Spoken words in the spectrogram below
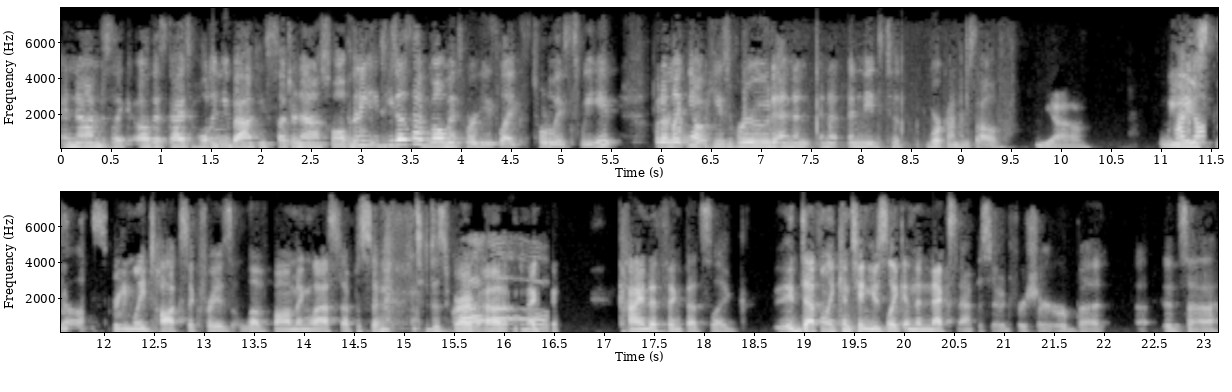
And now I'm just like, oh, this guy's holding you back. He's such an asshole. But then he, he does have moments where he's like totally sweet. But I'm like, no, he's rude and and, and needs to work on himself. Yeah. We How used the extremely toxic phrase love bombing last episode to describe oh. Adam. And I Oh. kind of think that's like, it definitely continues like in the next episode for sure. But uh, it's, uh,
